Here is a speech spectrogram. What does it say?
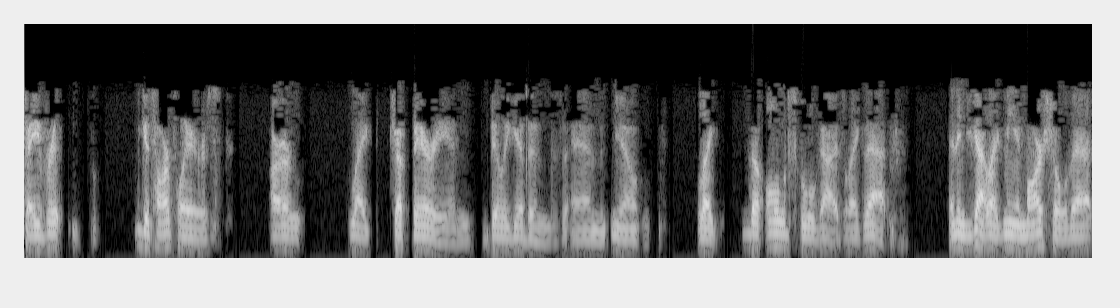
favorite guitar players are like Chuck Berry and Billy Gibbons, and you know like the old school guys like that. And then you got like me and Marshall that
